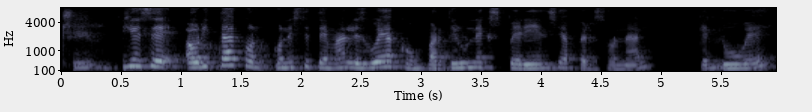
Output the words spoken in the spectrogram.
Sí. Fíjense, ahorita con, con este tema les voy a compartir una experiencia personal que tuve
